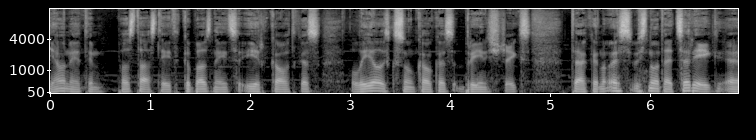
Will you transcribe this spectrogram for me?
jaunietim pastāstīt, ka baznīca ir kaut kas lielisks un kaut kas brīnišķīgs. Tā ka nu, es visnotaļ cerīgi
